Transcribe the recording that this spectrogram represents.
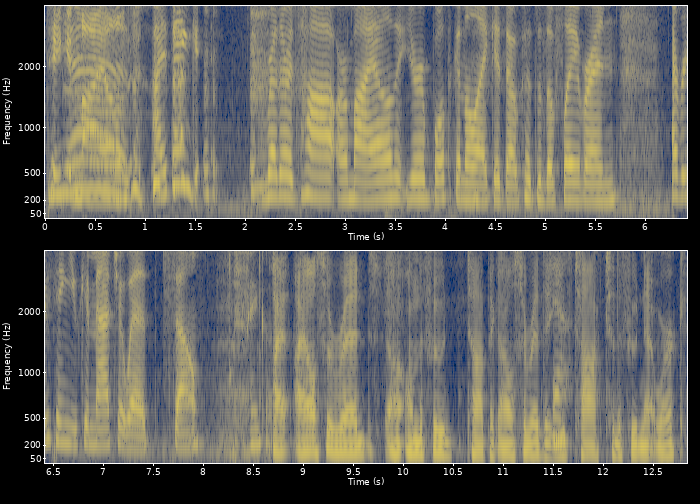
take it mild. I think whether it's hot or mild, you're both gonna like it though because of the flavor and everything you can match it with. So I, I also read uh, on the food topic. I also read that Yeah. you've talked to the Food Network.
